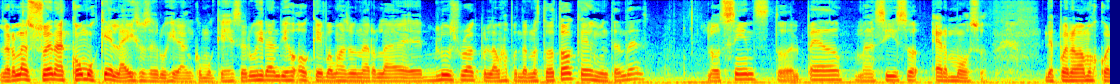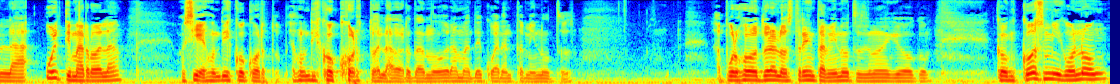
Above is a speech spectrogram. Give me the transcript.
la rola suena como que la hizo Ceru Girán, como que Ceru Girán dijo, ok, vamos a hacer una rola de blues rock, pero le vamos a poner nuestro toque, ¿me entendés? Los synths, todo el pedo, macizo, hermoso. Después nos vamos con la última rola. Sí, es un disco corto. Es un disco corto, la verdad. No dura más de 40 minutos. A puro juego dura los 30 minutos, si no me equivoco. Con Cosmi Gonón,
